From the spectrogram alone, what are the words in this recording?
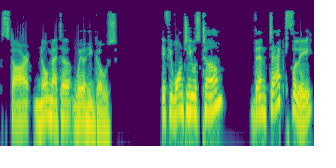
star, no matter where he goes. If you want to use term, then tactfully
